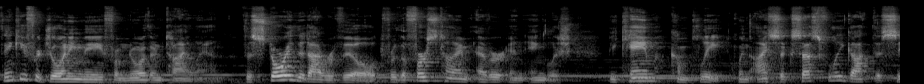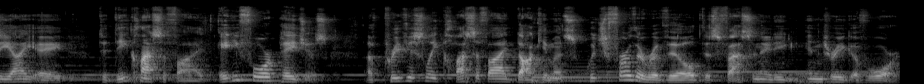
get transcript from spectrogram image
Thank you for joining me from northern Thailand. The story that I revealed for the first time ever in English became complete when I successfully got the CIA to declassify 84 pages of previously classified documents which further revealed this fascinating intrigue of war.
